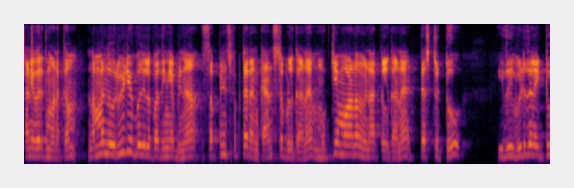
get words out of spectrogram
அனைவருக்கும் வணக்கம். நம்ம இந்த ஒரு வீடியோ பதிவில் பார்த்தீங்க அப்படின்னா சப் இன்ஸ்பெக்டர் அண்ட் கான்ஸ்டபிளுக்கான முக்கியமான வினாக்களுக்கான டெஸ்ட் டூ இது விடுதலை டூ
